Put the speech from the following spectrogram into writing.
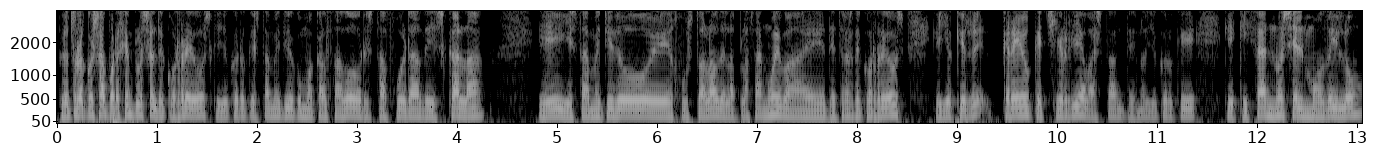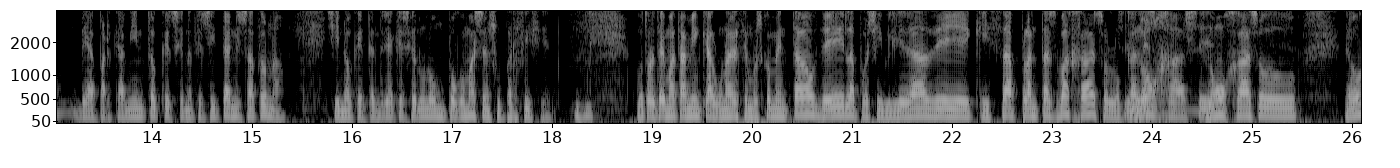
Pero otra cosa, por ejemplo, es el de correos, que yo creo que está metido como calzador, está fuera de escala eh, y está metido eh, justo al lado de la Plaza Nueva, detrás de correos, que yo creo que chirría bastante. ¿no? Yo creo que, que quizá no es el modelo de aparcamiento que se necesita en esa zona, sino que tendría que ser uno un poco más en superficie. Otro tema también que alguna vez hemos comentado de la posibilidad de quizá plantas bajas o locales, lonjas, o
